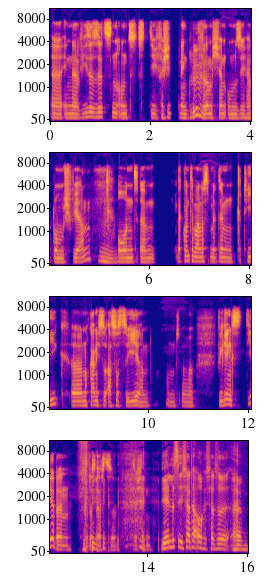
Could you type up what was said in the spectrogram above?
äh, in der Wiese sitzen und die verschiedenen Glühwürmchen um sie herum schwirren. Mhm. Und ähm, da konnte man das mit dem Krieg äh, noch gar nicht so assoziieren. Und äh, wie ging's dir denn für das erste Sichten? Ja, lustig, ich hatte auch, ich hatte ähm,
